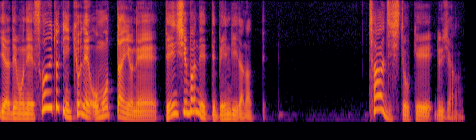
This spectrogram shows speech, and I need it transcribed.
いやでもねそういう時に去年思ったんよね。電子マネーって便利だなって。チャージしておけるじゃん。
